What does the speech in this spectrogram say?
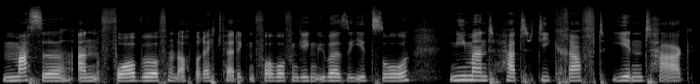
Masse an Vorwürfen und auch berechtfertigten Vorwürfen gegenüber sieht, so niemand hat die Kraft, jeden Tag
